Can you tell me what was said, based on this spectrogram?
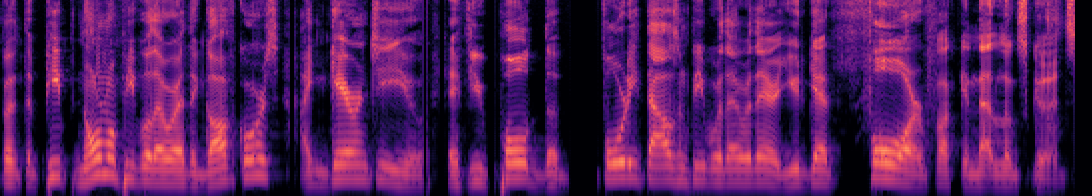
But the peop- normal people that were at the golf course, I guarantee you, if you pulled the forty thousand people that were there, you'd get four fucking that looks goods.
